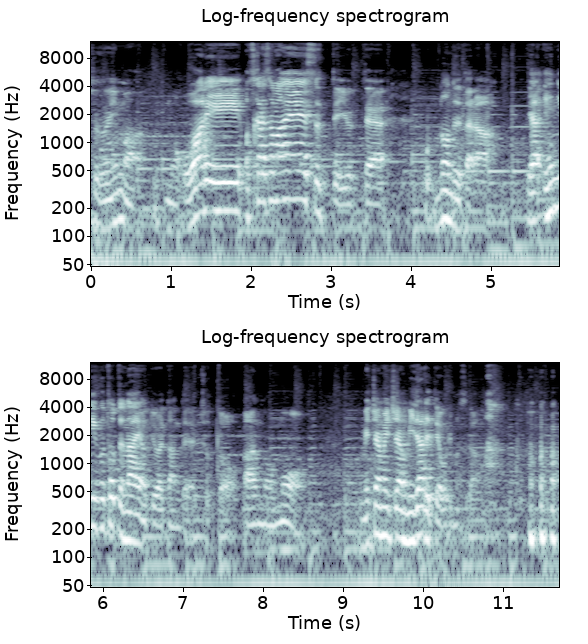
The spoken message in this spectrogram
ちょっとね今もう終わりお疲れ様ですって言って飲んでたらいやエンディング撮ってないよって言われたんでちょっとあのもうめちゃめちゃ乱れておりますが。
